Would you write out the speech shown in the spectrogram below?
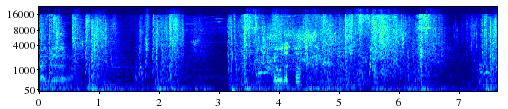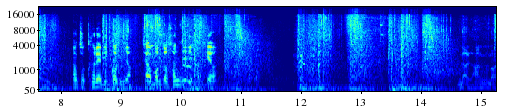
나이스 배워졌죠? 형저 그래 믿거든요? 제가 먼저 선진입 할게요 날 악마로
